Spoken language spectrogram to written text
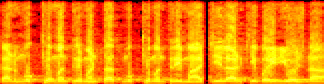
कारण मुख्यमंत्री म्हणतात मुख्यमंत्री माझी लाडकी बहीण योजना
